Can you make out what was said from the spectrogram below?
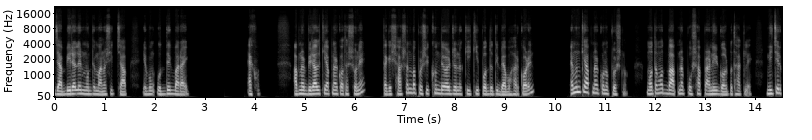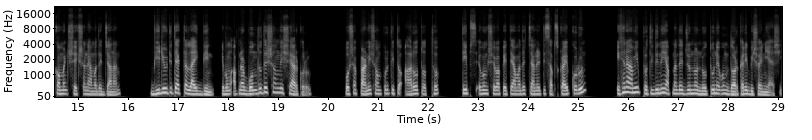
যা বিড়ালের মধ্যে মানসিক চাপ এবং উদ্বেগ বাড়ায়। এখন, আপনার বিড়াল কি আপনার কথা শোনে? তাকে শাসন বা প্রশিক্ষণ দেওয়ার জন্য কি কি পদ্ধতি ব্যবহার করেন? এমনকি আপনার কোনো প্রশ্ন, মতামত বা আপনার পোষা প্রাণীর গল্প থাকলে নিচের কমেন্ট সেকশনে আমাদের জানান। ভিডিওটিতে একটা লাইক দিন এবং আপনার বন্ধুদের সঙ্গে শেয়ার করুন। পোষা প্রাণী সম্পর্কিত আরও তথ্য, টিপস এবং সেবা পেতে আমাদের চ্যানেলটি সাবস্ক্রাইব করুন। এখানে আমি প্রতিদিনই আপনাদের জন্য নতুন এবং দরকারি বিষয় নিয়ে আসি।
